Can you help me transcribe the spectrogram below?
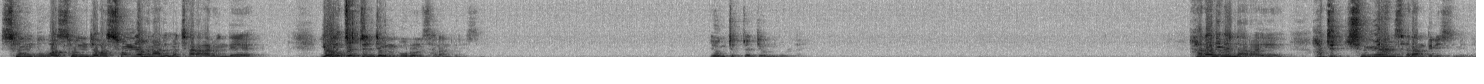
성부와 성자와 성령 하나님은 잘 아는데 영적 전쟁을 모르는 사람들이 있어요. 영적 전쟁을 몰라요. 하나님의 나라에 아주 중요한 사람들이 있습니다.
